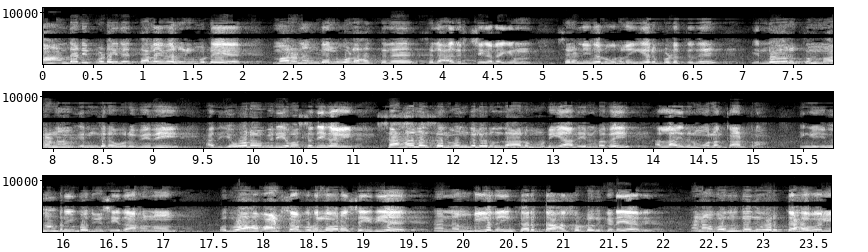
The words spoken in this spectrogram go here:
ஆக அந்த அடிப்படையில் தலைவர்களுடைய மரணங்கள் உலகத்தில் சில அதிர்ச்சிகளையும் சில நிகழ்வுகளையும் ஏற்படுத்துது. எல்லோருக்கும் மரணம் என்கிற ஒரு விதி அது எவ்வளவு பெரிய வசதிகள் சகல செல்வங்கள் இருந்தாலும் முடியாது என்பதை அல்லாஹ் இதன் மூலம் காட்டுறான். இங்கே இன்னொன்றையும் பதிவு செய்தாகணும். பொதுவாக வாட்ஸ்அப்புகளில் வர செய்தியை நான் நம்பி எதையும் கருத்தாக சொல்றது கிடையாது. ஆனால் வந்தது ஒரு தகவல்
